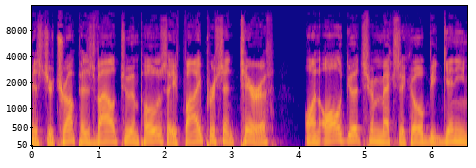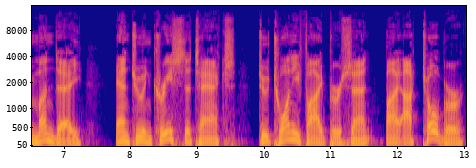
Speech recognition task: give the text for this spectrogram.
Mr. Trump has vowed to impose a 5% tariff on all goods from Mexico beginning Monday and to increase the tax to 25% by October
